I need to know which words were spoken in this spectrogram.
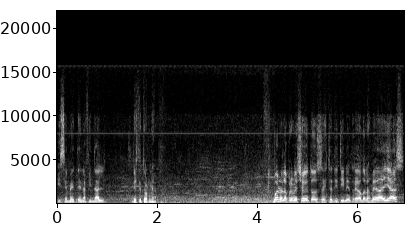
y se mete en la final de este torneo. Bueno, la premiación entonces ahí está Titín entregando las medallas.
